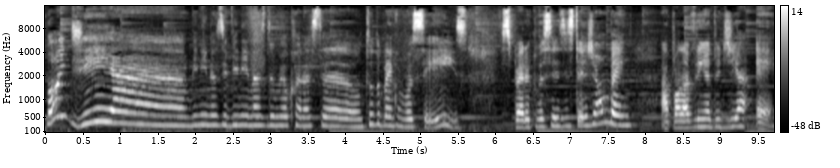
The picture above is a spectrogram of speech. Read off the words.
Bom dia, meninos e meninas do meu coração. Tudo bem com vocês? Espero que vocês estejam bem. A palavrinha do dia é:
